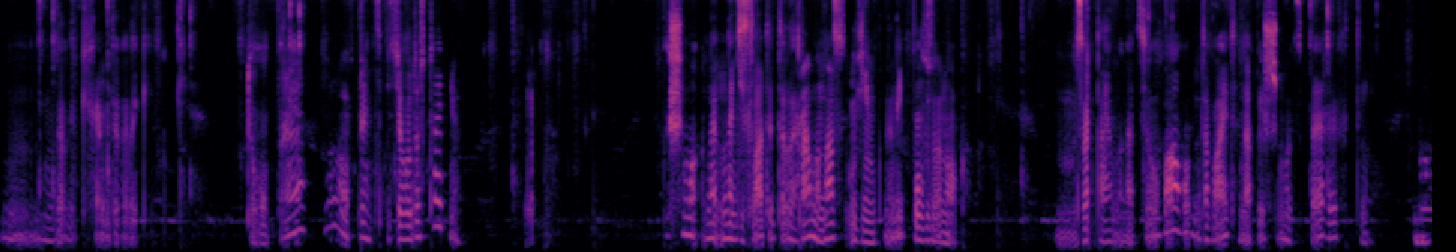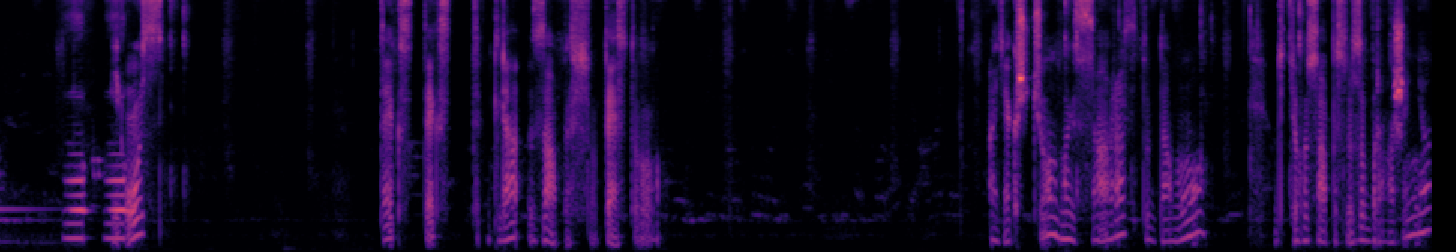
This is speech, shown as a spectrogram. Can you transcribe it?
Великий, хай буде великий. Добре. Ну, в принципі, цього достатньо. Пишемо надіслати телеграм у нас увімкнений повзунок. Звертаємо на це увагу. Давайте напишемо зберегти. І ось текст, текст для запису тестового. А якщо ми зараз додамо до цього запису зображення,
